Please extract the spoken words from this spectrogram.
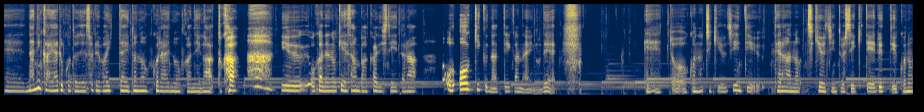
えー、何かやることでそれは一体どのくらいのお金がとか いうお金の計算ばっかりしていたら大きくなっていかないので、えっ、とこの地球人っていう寺の地球人として生きているっていうこの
